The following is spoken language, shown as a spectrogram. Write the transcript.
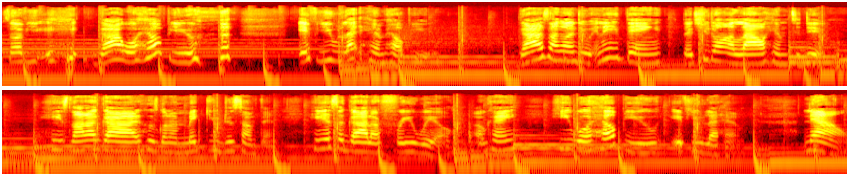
So if you, he, God will help you if you let Him help you. God's not going to do anything that you don't allow Him to do. He's not a God who's going to make you do something. He is a God of free will, okay? He will help you if you let Him. Now,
